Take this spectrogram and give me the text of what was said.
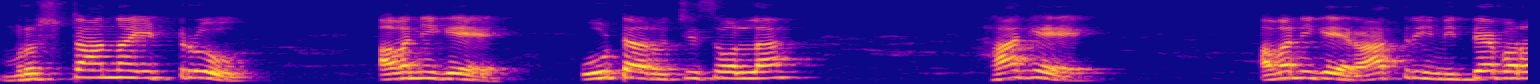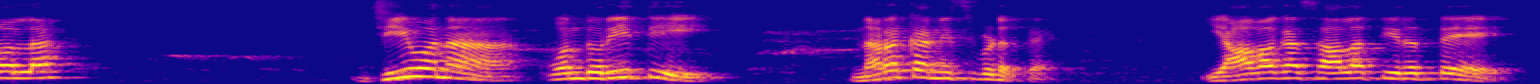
ಮೃಷ್ಟಾನ್ನ ಇಟ್ಟರೂ ಅವನಿಗೆ ಊಟ ರುಚಿಸೋಲ್ಲ, ಹಾಗೆ ಅವನಿಗೆ ರಾತ್ರಿ ನಿದ್ದೆ ಬರೋಲ್ಲ ಜೀವನ ಒಂದು ರೀತಿ ನರಕ ಅನ್ನಿಸ್ಬಿಡುತ್ತೆ. ಯಾವಾಗ ಸಾಲ ತೀರುತ್ತೆ,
